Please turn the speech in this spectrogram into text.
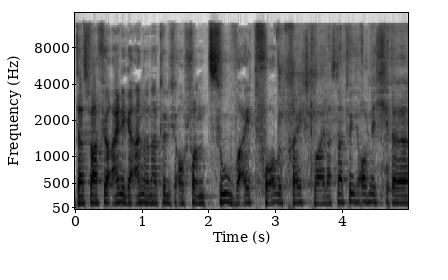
Das war für einige andere natürlich auch schon zu weit vorgeprägt, weil das natürlich auch nicht äh,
